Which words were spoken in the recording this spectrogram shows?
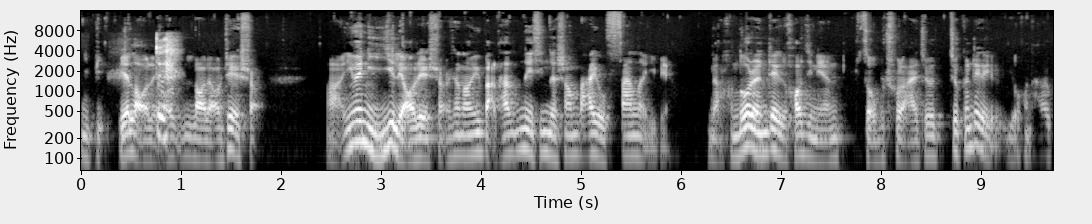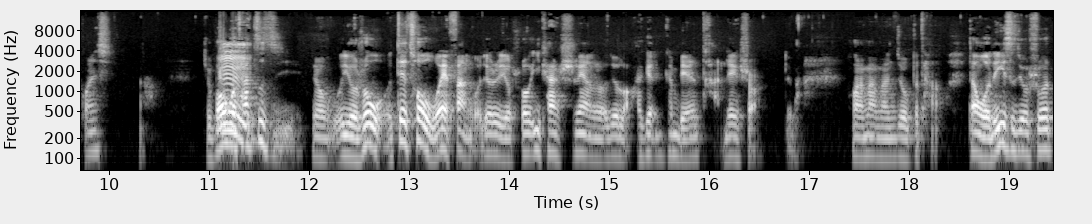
你别别老聊老聊这事儿啊，因为你一聊这事儿，相当于把他内心的伤疤又翻了一遍。那很多人这个好几年走不出来，就就跟这个有有很大的关系啊。就包括他自己，就有时候我这错误我也犯过，就是有时候一开始失恋的时候就老还跟跟别人谈这事儿，对吧？后来慢慢就不谈了。但我的意思就是说，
